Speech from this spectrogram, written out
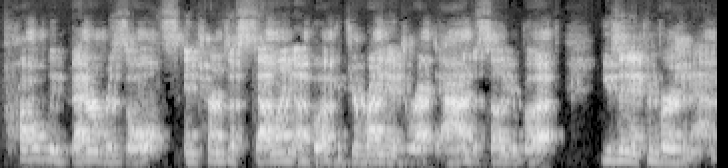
probably better results in terms of selling a book if you're running a direct ad to sell your book using a conversion ad.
